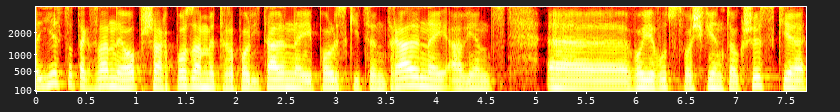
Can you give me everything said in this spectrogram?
jest to tak zwany obszar pozametropolitalnej Polski centralnej, a więc województwo świętokrzyskie,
